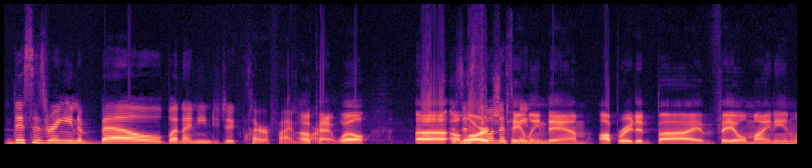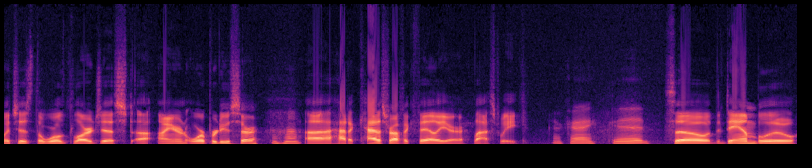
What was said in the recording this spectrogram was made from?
This is ringing a bell, but I need you to clarify more. Okay, well, uh, a this the one large tailing being- dam operated by Vale Mining, which is the world's largest uh, iron ore producer, Uh-huh. uh, had a catastrophic failure last week. Okay, good. So the dam blew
